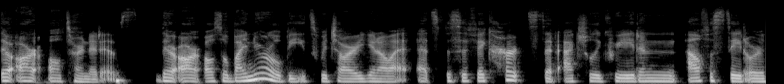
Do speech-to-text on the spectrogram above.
there are alternatives there are also binaural beats, which are, you know, at, at, specific hertz that actually create an alpha state or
